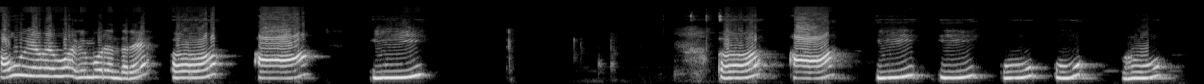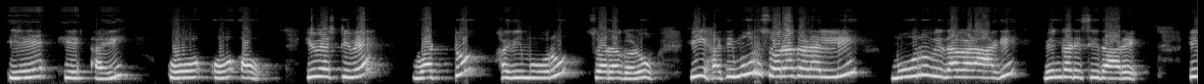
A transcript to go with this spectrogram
ಅವು ಯಾವ್ಯಾವು ಹದಿಮೂರು ಅಂದರೆ? ಅ, ಆ ಇ ಅ, ಆ ಇ ಈ, ಉ ಉ, ರು, ಎ ಎ, ಐ, ಓ ಓ, ಔ. ಇವೆಷ್ಟಿವೆ? ಒಟ್ಟು ಹದಿಮೂರು ಸ್ವರಗಳು. ಈ ಹದಿಮೂರು ಸ್ವರಗಳಲ್ಲಿ ಮೂರು ವಿಧಗಳಾಗಿ ವಿಂಗಡಿಸಿದ್ದಾರೆ. ಈ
